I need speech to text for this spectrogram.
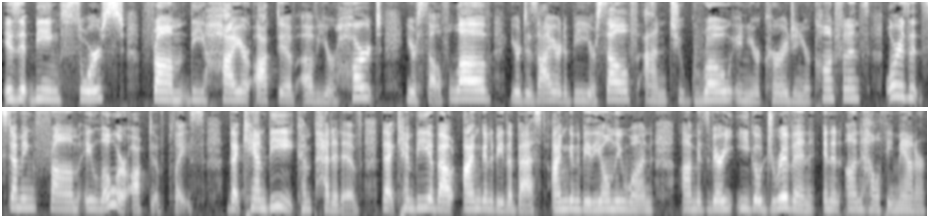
Is it being sourced from the higher octave of your heart, your self love, your desire to be yourself and to grow in your courage and your confidence? Or is it stemming from a lower octave place that can be competitive, that can be about, I'm going to be the best, I'm going to be the only one? Um, it's very ego driven in an unhealthy manner.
